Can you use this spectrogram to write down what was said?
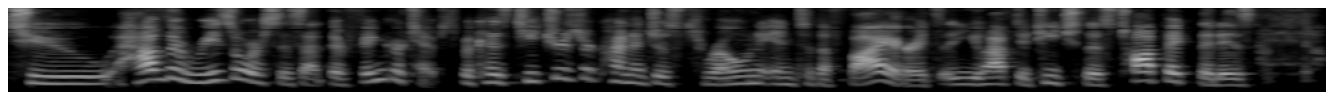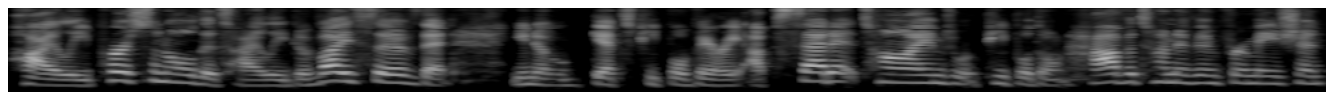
to have the resources at their fingertips because teachers are kind of just thrown into the fire. It's you have to teach this topic that is highly personal that's highly divisive that you know gets people very upset at times where people don't have a ton of information.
